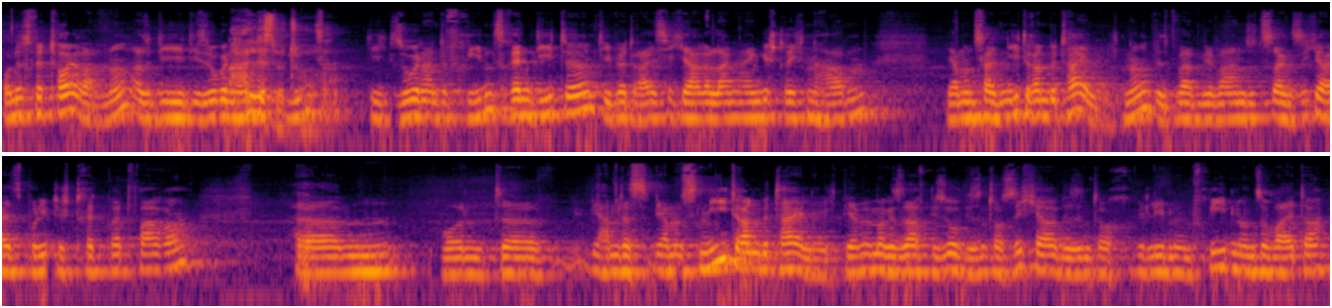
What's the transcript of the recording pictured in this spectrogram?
Und es wird teurer, ne? Also die, die, sogenannte Friedens, die sogenannte Friedensrendite, die wir 30 Jahre lang eingestrichen haben, wir haben uns halt nie daran beteiligt. Ne? Wir, wir, waren sozusagen sicherheitspolitisch Trittbrettfahrer. Ja. Ähm, und äh, wir, haben das, wir haben uns nie daran beteiligt. Wir haben immer gesagt, wieso, wir sind doch sicher, wir, sind doch, wir leben im Frieden und so weiter.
